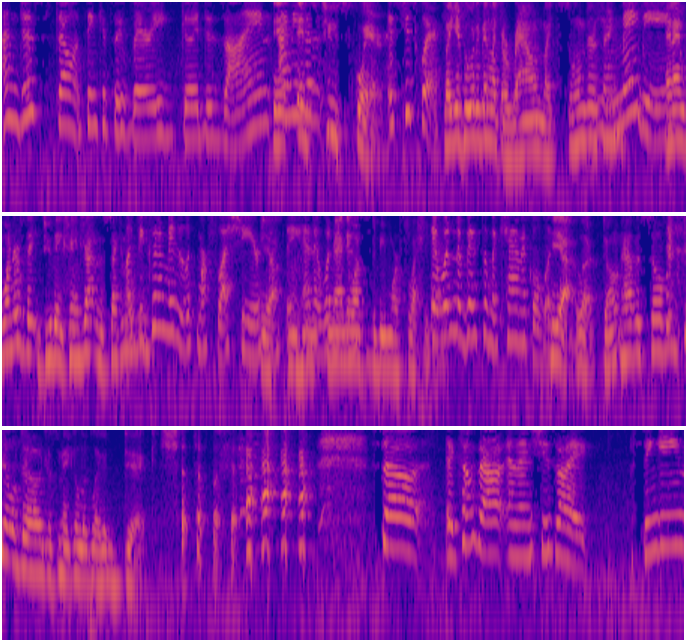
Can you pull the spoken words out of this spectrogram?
I just don't think it's a very good design. It, I mean, it's the- too square. it's too square. Like if it would have been like a round, like cylinder thing. Maybe. And I wonder if they do they change that in the second like movie. you could have made it look more fleshy or Yeah, something, mhm. and it wouldn't Mandy have been. wants it to be more fleshy. it wouldn't have been so mechanical looking. Yeah, look, don't have a silver dildo. Just make it look like a dick. Shut the fuck up. so it comes out, and then she's like singing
